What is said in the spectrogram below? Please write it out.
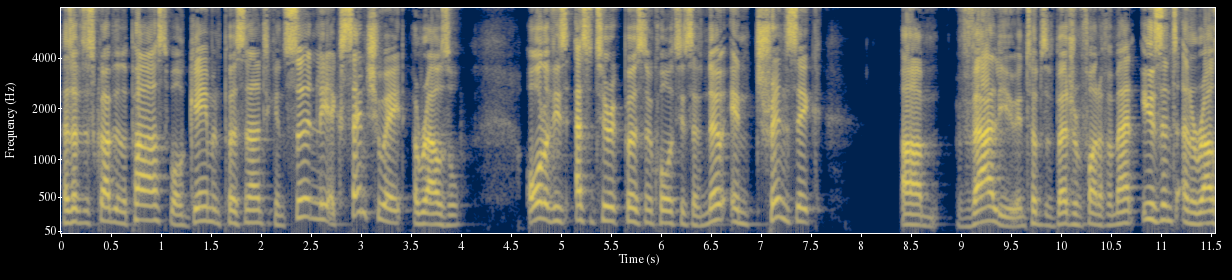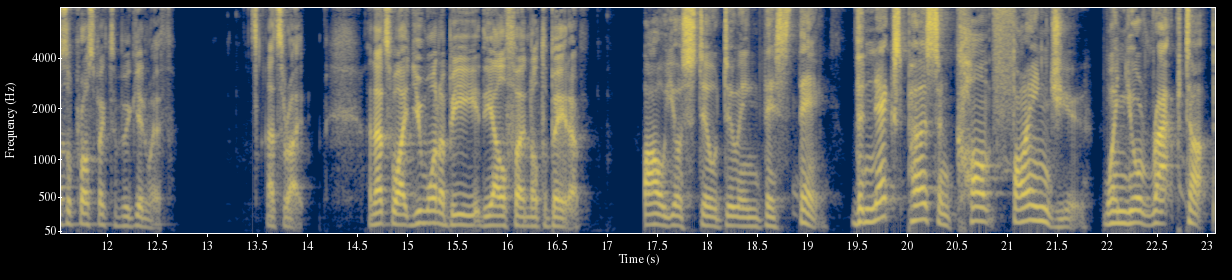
As I've described in the past, while game and personality can certainly accentuate arousal, all of these esoteric personal qualities have no intrinsic um, value in terms of bedroom fun if a man isn't an arousal prospect to begin with. That's right. And that's why you want to be the alpha and not the beta. While you're still doing this thing the next person can't find you when you're wrapped up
